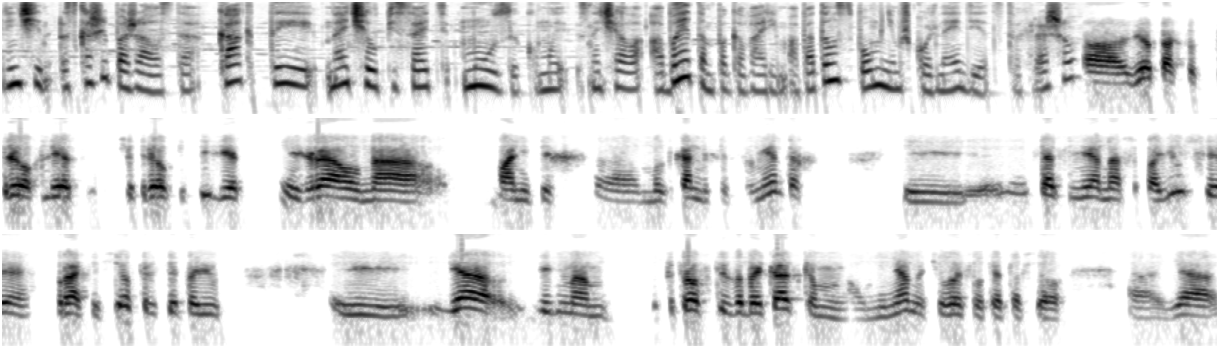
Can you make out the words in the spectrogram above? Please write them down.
Ренчин, расскажи, пожалуйста, как ты начал писать музыку? Мы сначала об этом поговорим, а потом вспомним школьное детство, хорошо? А, я так-то с трех лет, четырех-пяти лет играл на маленьких музыкальных инструментах. И вся семья наша поющая, братья сестры все поют. И я, видимо, в Петровске-Забайкальском у меня началось вот это все. А, я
